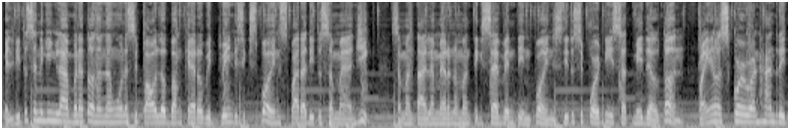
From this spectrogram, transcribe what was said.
Well, dito sa naging laban na to, nanguna si Paolo Banquero with 26 points para dito sa Magic. Samantalang meron naman tig 17 points dito si Portis at Middleton. Final score 113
